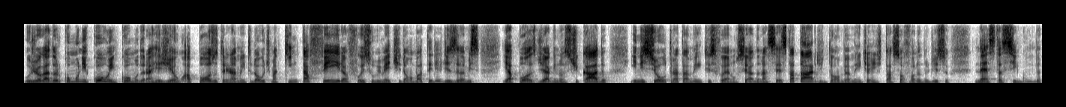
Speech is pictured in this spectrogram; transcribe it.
O jogador comunicou o incômodo na região após o treinamento da última quinta-feira. Foi submetido a uma bateria de exames e, após diagnosticado, iniciou o tratamento. Isso foi anunciado na sexta tarde, então, obviamente, a gente está só falando disso nesta segunda.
